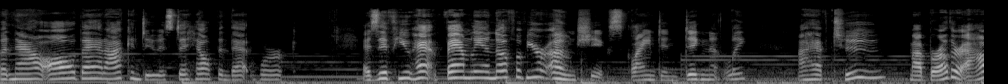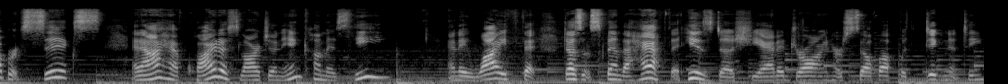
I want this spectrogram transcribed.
But now all that I can do is to help in that work. As if you hadn't family enough of your own, she exclaimed indignantly. I have two. My brother Albert's six, and I have quite as large an income as he. And a wife that doesn't spend the half that his does, she added, drawing herself up with dignity.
